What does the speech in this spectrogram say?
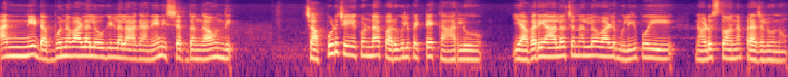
అన్నీ డబ్బున్న వాళ్ళ లోగిళ్ళలాగానే నిశ్శబ్దంగా ఉంది. చప్పుడు చేయకుండా పరుగులు పెట్టే కార్లు ఎవరి ఆలోచనల్లో వాళ్ళు మునిగిపోయి నడుస్తోన్న ప్రజలును.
